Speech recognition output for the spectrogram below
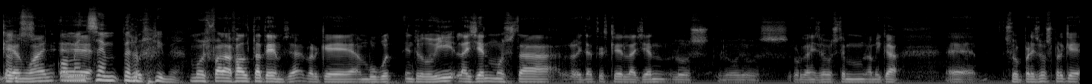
que doncs enguany... comencem eh, pel mos, primer. Mos farà falta temps, eh, perquè han volgut introduir, la gent mos està... La veritat és que la gent, els organitzadors estem una mica eh, sorpresos perquè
